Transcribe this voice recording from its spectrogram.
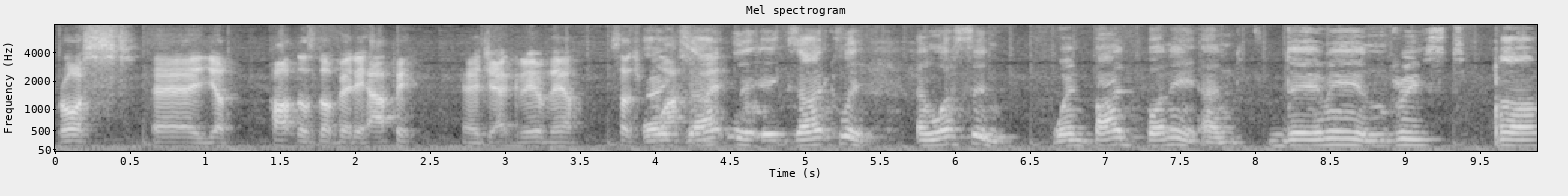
Ross, uh, your partner's not very happy. Uh, Jack Graham there. Such. Exactly, exactly. And listen, when Bad Bunny and Damian Priest uh,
